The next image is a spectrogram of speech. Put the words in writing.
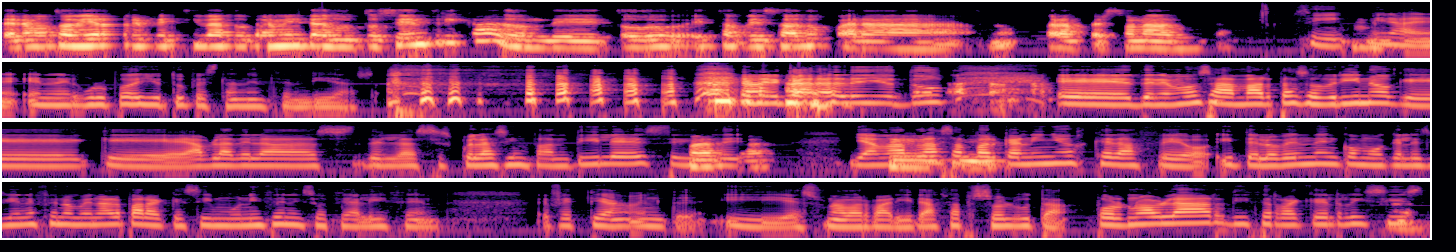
Tenemos todavía la perspectiva totalmente adultocéntrica, donde todo está pensado para, ¿no? para personas adultas. sí, Mm. mira, en, en el grupo de YouTube están encendidas. en el canal de YouTube eh, tenemos a Marta Sobrino que, que habla de las, de las escuelas infantiles. y dice. Llamarlas Sí, sí. aparcaniños queda feo y te lo venden como que les viene fenomenal para que se inmunicen y socialicen. Efectivamente, y es una barbaridad absoluta. Por no hablar, dice Raquel Risis,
